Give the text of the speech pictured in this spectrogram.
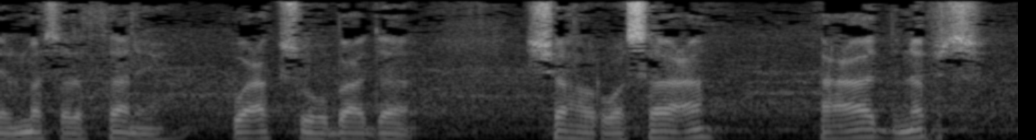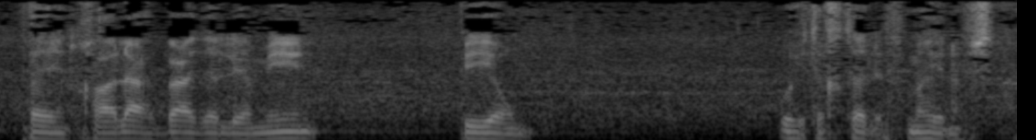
المسألة الثانية وعكسه بعد شهر وساعة أعاد نفس فإن خالعه بعد اليمين بيوم وهي تختلف ما هي نفسها.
